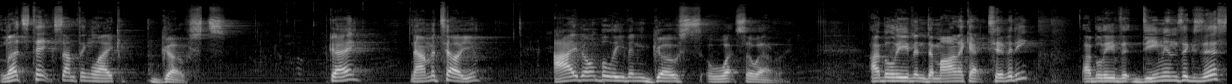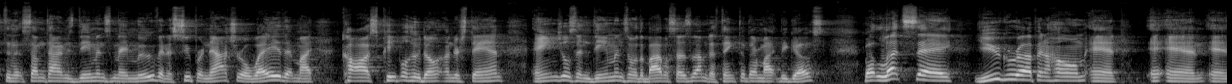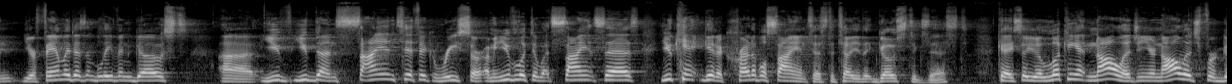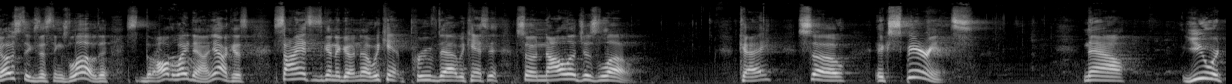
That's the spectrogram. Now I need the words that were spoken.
Let's take something like ghosts. Okay? Now I'm going to tell you, I don't believe in ghosts whatsoever. I believe in demonic activity. I believe that demons exist and that sometimes demons may move in a supernatural way that might cause people who don't understand angels and demons what the Bible says about them to think that there might be ghosts. But let's say you grew up in a home and, and, and your family doesn't believe in ghosts. Uh, you've, you've done scientific research. I mean, you've looked at what science says. You can't get a credible scientist to tell you that ghosts exist. Okay, so you're looking at knowledge, and your knowledge for ghost existing is low, the, the, all the way down. Yeah, because science is going to go, no, we can't prove that, we can't see it. So knowledge is low. Okay, so experience. Now, you were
